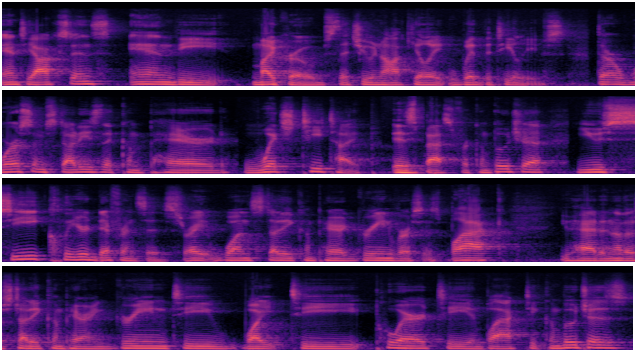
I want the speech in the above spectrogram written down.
antioxidants and the microbes that you inoculate with the tea leaves. There were some studies that compared which tea type is best for kombucha. You see clear differences, right? One study compared green versus black. You had another study comparing green tea, white tea, pu'er tea, and black tea kombuchas.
